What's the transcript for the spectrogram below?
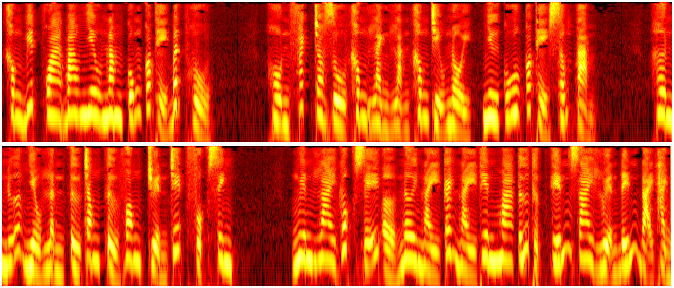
không biết qua bao nhiêu năm cũng có thể bất hủ. Hồn phách cho dù không lành lặn không chịu nổi, như cũ có thể sống tạm. Hơn nữa nhiều lần từ trong tử vong chuyển chết phục sinh. Nguyên lai gốc rễ ở nơi này cách này thiên ma tứ thực tiến giai luyện đến đại thành.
